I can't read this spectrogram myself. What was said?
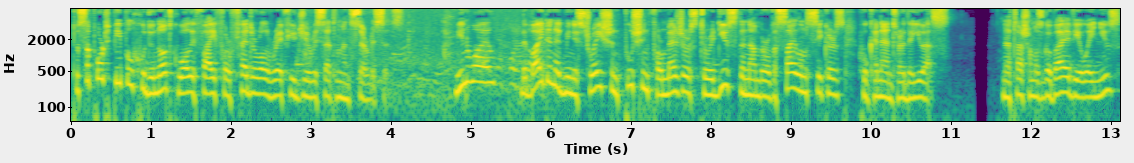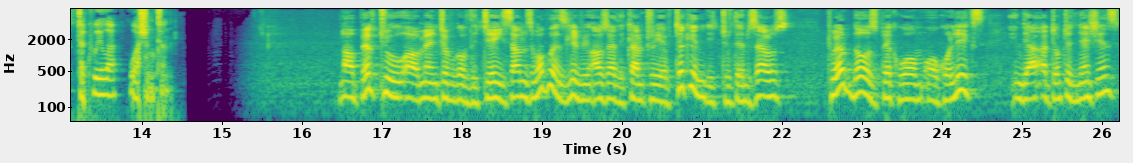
to support people who do not qualify for federal refugee resettlement services. Meanwhile, the Biden administration pushing for measures to reduce the number of asylum seekers who can enter the U.S. Natasha Mozgovaya, VOA News, Tukwila, Washington. Now, back to our main topic of the day. Some Zimbabweans living outside the country have taken it to themselves to help those back home or colleagues in their adopted nations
